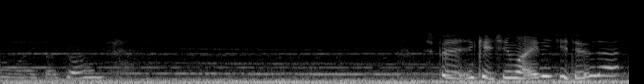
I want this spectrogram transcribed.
Oh my god, guys. Spirit in the kitchen, why did you do that?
